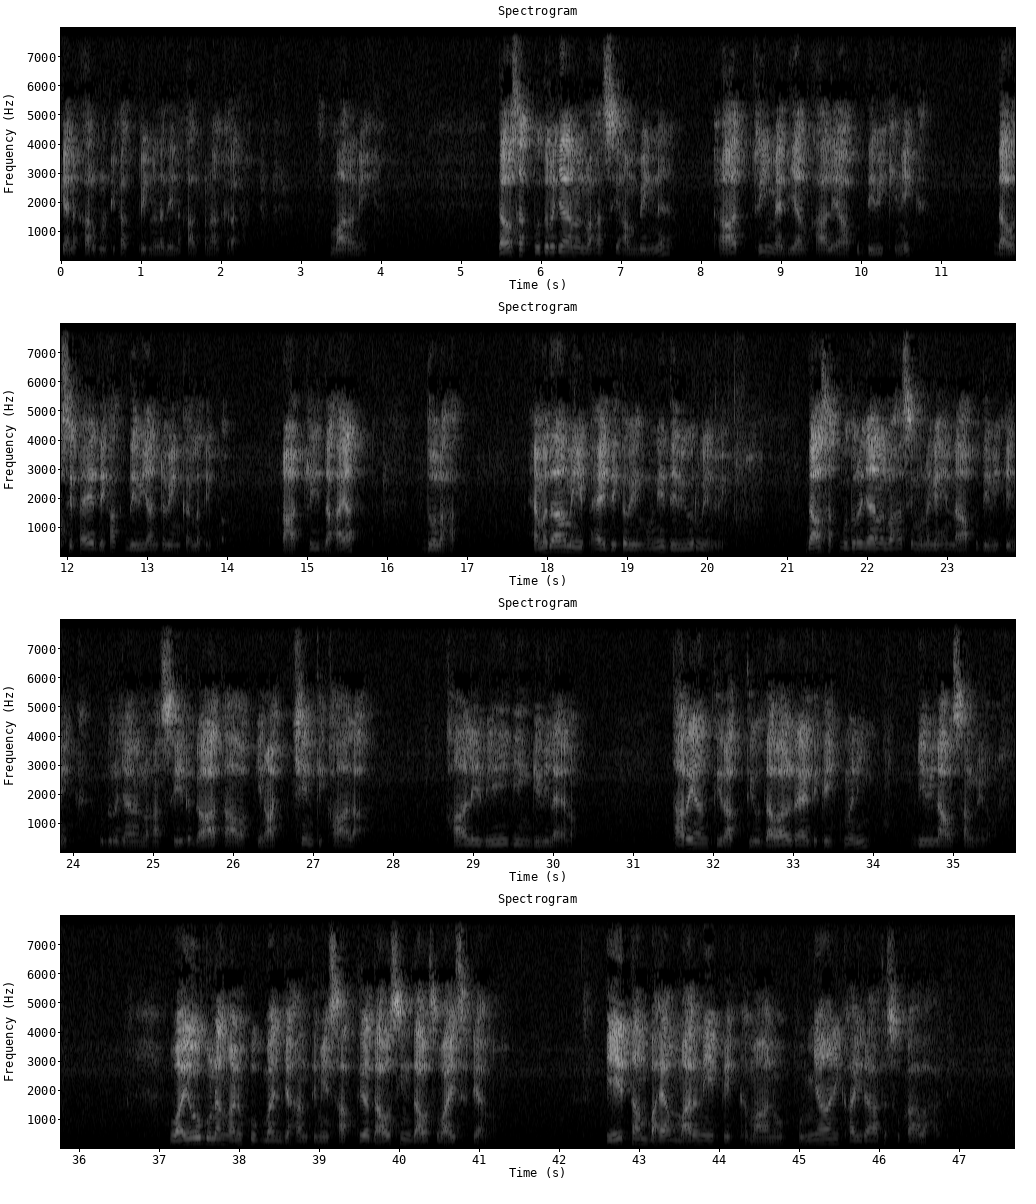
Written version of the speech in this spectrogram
ගැන කරුණු ටිකක් පෙන්වලා දෙන්න කල්පනා කරා. මරණය. දවසක් බුදුරජාණන් වහන්සේ හම්බෙන්න රාත්‍රී මැදියම් කාලේ ආපු දෙවි කෙනෙක් දවසේ පැය දෙකක් දෙවියන්ට වෙන් කරලා තිබ්බා. රාත්‍රී 10ත් 12ත් හැමදාම මේ පැය දෙක වෙන් වුණේ දෙවිවරු වෙනුවෙන්. දවසක් බුදුරජාණන් වහන්සේ මුණ ගැහෙන්න ආපු දෙවි කෙනෙක් බුදුරජාණන් වහන්සේට ගාතාවක් කියන අච්චින්ති කාලා කාලේ වේගෙන් ගෙවිලා යනවා. තරයන්ති රත්තිය දවල් රෑ දෙක ඉක්මනින් ගෙවිලා අවසන් වෙනවා. වයෝ ගුණං අනුකුබ්බං ජහන්ති මේ සත්වය දවසින් දවස වයසට යනවා. ඒතම් භයම් මරණේ පෙක්කමානෝ පුඤ්ඤානි කෛරාත සුඛාවහති.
